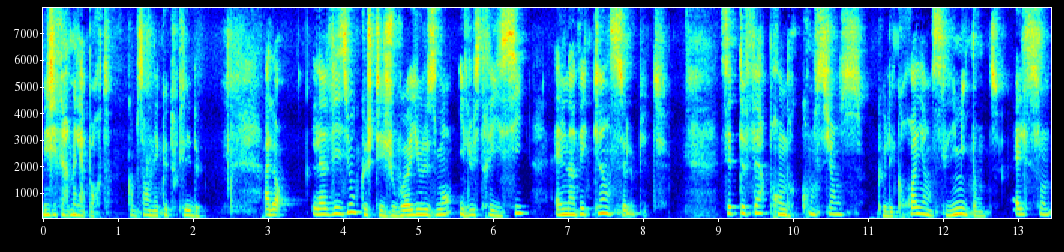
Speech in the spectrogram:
Mais j'ai fermé la porte, comme ça on n'est que toutes les deux. Alors, la vision que je t'ai joyeusement illustrée ici, elle n'avait qu'un seul but. C'est de te faire prendre conscience que les croyances limitantes, elles sont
